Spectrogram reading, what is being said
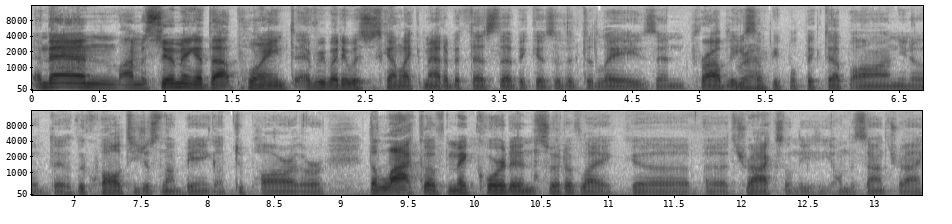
And then I'm assuming at that point everybody was just kind of like mad at Bethesda because of the delays, and probably some people picked up on you know the, the quality just not being up to par, or the lack of Mick Gordon sort of like uh, uh, tracks on the on the soundtrack.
